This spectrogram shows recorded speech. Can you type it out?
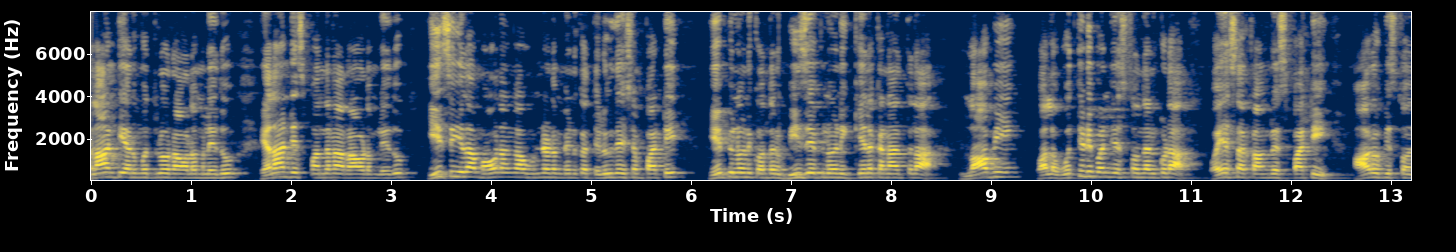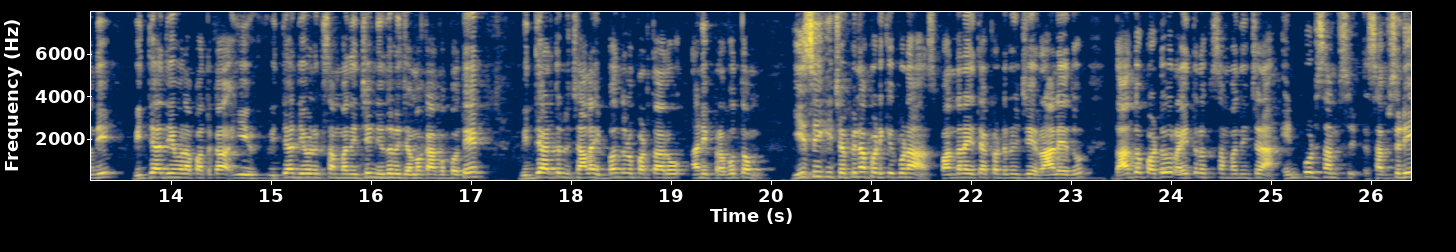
ఎలాంటి అనుమతులు రావడం లేదు ఎలాంటి స్పందన రావడం లేదు. ఈసీ ఇలా మౌనంగా ఉండడం వెనుక తెలుగుదేశం పార్టీ ఏపీలోని కొందరు బీజేపీలోని కీలక నేతల లాబింగ్ వాళ్ళ ఒత్తిడి పనిచేస్తోందని కూడా వైఎస్ఆర్ కాంగ్రెస్ పార్టీ ఆరోపిస్తోంది. విద్యా దీవెన పథక ఈ విద్యా దీవెనకు సంబంధించి నిధులు జమ కాకపోతే విద్యార్థులు చాలా ఇబ్బందులు పడతారు అని ప్రభుత్వం ఈసీకి చెప్పినప్పటికీ కూడా స్పందన అయితే అక్కడి నుంచి రాలేదు. దాంతోపాటు రైతులకు సంబంధించిన ఇన్పుట్ సబ్సి- సబ్సిడీ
